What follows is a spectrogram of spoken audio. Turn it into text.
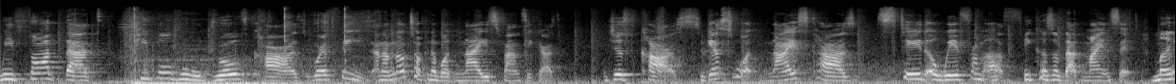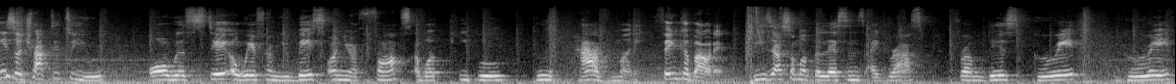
We thought that people who drove cars were thieves. And I'm not talking about nice, fancy cars, just cars. Guess what? Nice cars stayed away from us because of that mindset. Money is attracted to you or will stay away from you based on your thoughts about people who have money. Think about it. These are some of the lessons I grasped from this great, great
